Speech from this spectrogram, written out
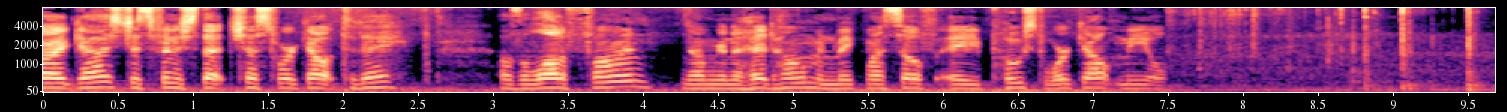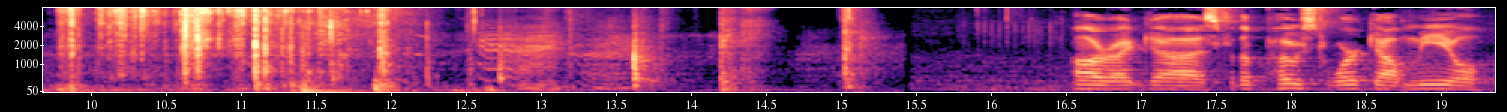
All right, guys, just finished that chest workout today. That was a lot of fun. Now I'm gonna head home and make myself a post-workout meal. All right, guys, for the post-workout meal,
